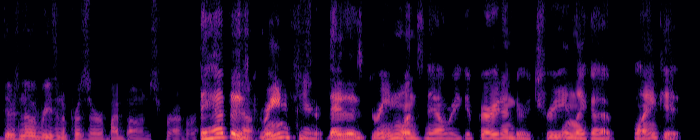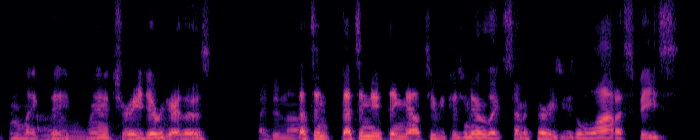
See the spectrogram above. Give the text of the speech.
there's no reason to preserve my bones forever. They have You those know. green fear. They have those green ones now where you get buried under a tree in like a blanket and like they plant a Oh, tree. Did you ever hear those? I did not. That's a that's a new thing now too because you know like cemeteries use a lot of space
